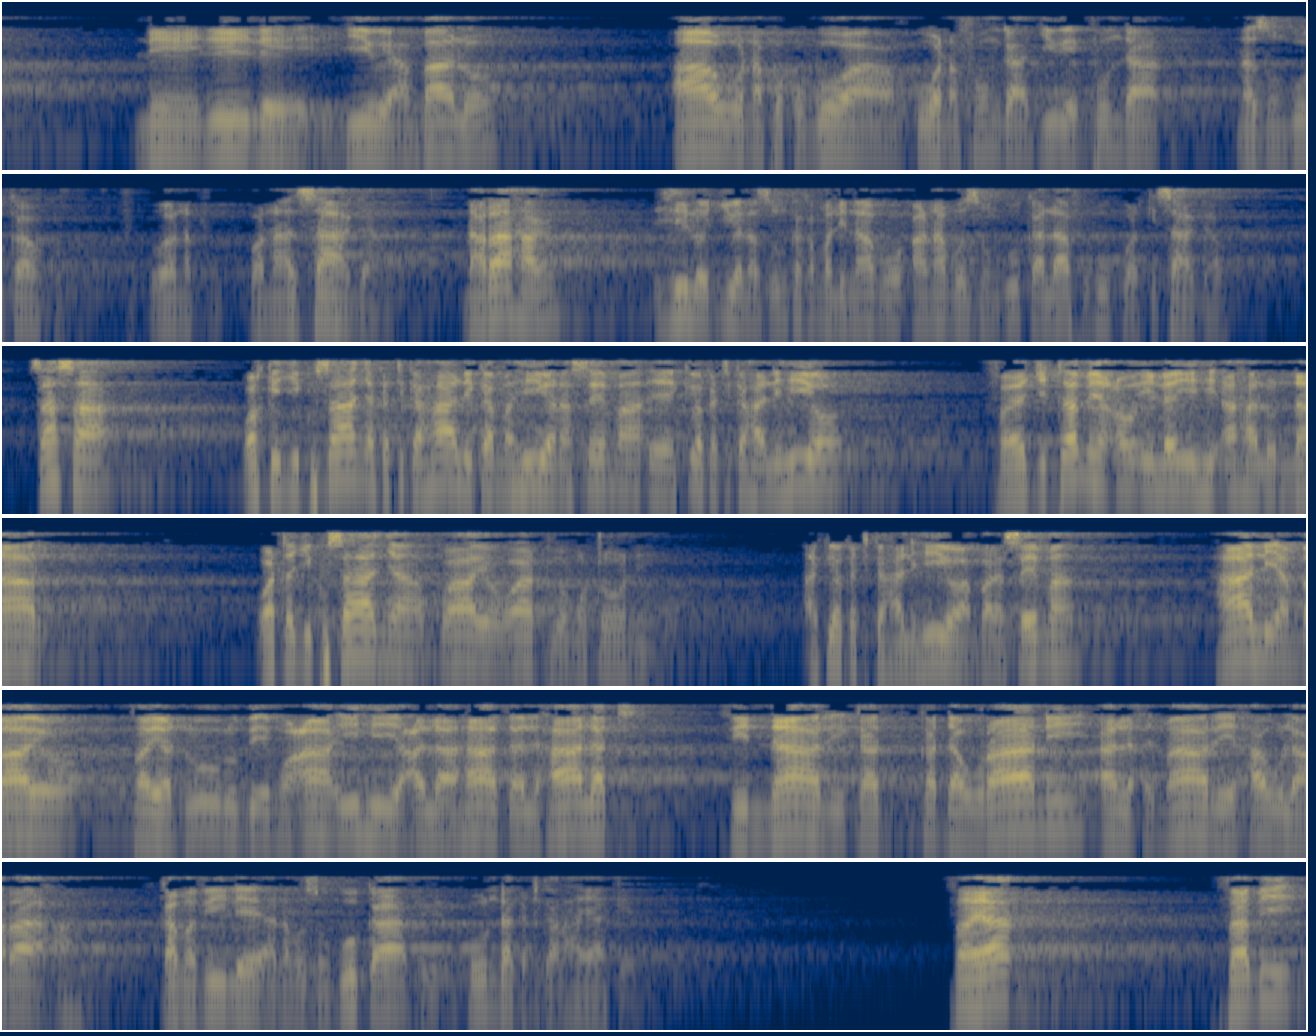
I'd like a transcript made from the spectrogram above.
ni lile jiwe ambalo au wanapokoboa kuwa nafunga jiwe punda nazunguka wanasaga. Na raha hilo jiwe anazunguka kama linavyo anavozunguka alafu huku akisaga. Sasa wakijikusanya katika hali kama hiyo anasema ikiwa e, katika hali hiyo fayajtami'u ilayhi ahlun nar watajikusanya kwayo watu wa motoni akiwa katika hali hiyo ambayo anasema hali ambayo fayaduru bimuaihi ala hadha alhalat fi nari kadaurani alhimari haula rahahu kama vile anavyozunguka punda katika raha yake. Faya fabi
